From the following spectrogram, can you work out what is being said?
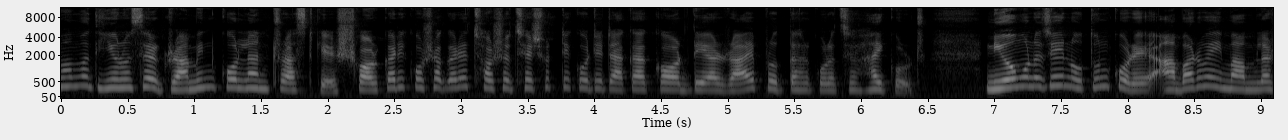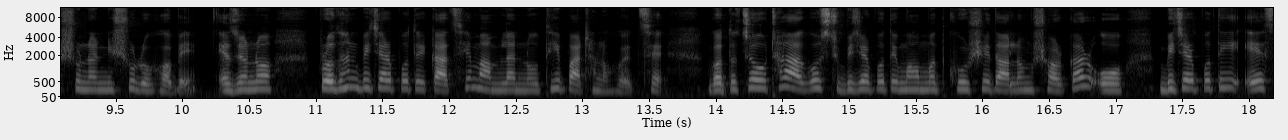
মোহাম্মদ ইউনুসের গ্রামীণ কল্যাণ ট্রাস্টকে সরকারি কোষাগারে ছশো ছেষট্টি কোটি টাকা কর দেওয়ার রায় প্রত্যাহার করেছে হাইকোর্ট। নিয়ম অনুযায়ী নতুন করে আবারও এই মামলার শুনানি শুরু হবে। এজন্য প্রধান বিচারপতির কাছে মামলার নথি পাঠানো হয়েছে। গত চৌঠা আগস্ট বিচারপতি মোহাম্মদ খুরশিদ আলম সরকার ও বিচারপতি এস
